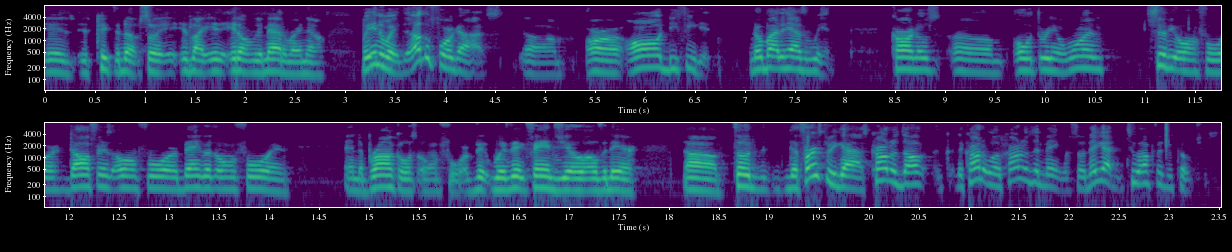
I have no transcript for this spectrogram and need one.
is is picked it up. So it, it's like it, it don't really matter right now. But anyway, the other four guys um, are all defeated. Nobody has a win. Cardinals um 0-3 and 1, should be 0 and 4. Dolphins 0 and 4, Bengals 0 and 4 and and the Broncos 0 and 4 with Vic Fangio over there. Um, so the, first three guys, Cardinals, Dolph- the Cardinals, well, Cardinals and Bengals. So they got two offensive coaches,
